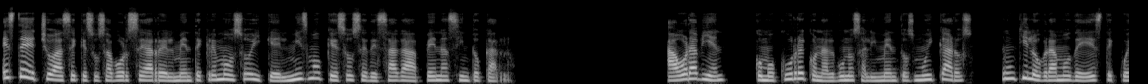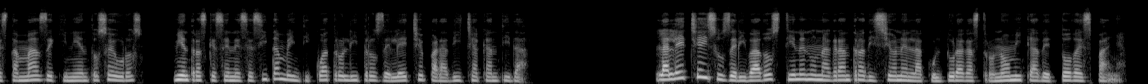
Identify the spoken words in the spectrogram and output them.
Este hecho hace que su sabor sea realmente cremoso y que el mismo queso se deshaga apenas sin tocarlo. Ahora bien, como ocurre con algunos alimentos muy caros, un kilogramo de este cuesta más de 500 euros, mientras que se necesitan 24 litros de leche para dicha cantidad. La leche y sus derivados tienen una gran tradición en la cultura gastronómica de toda España.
